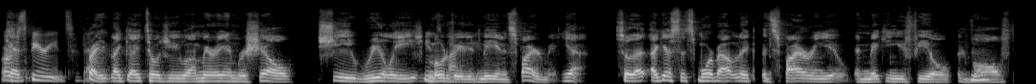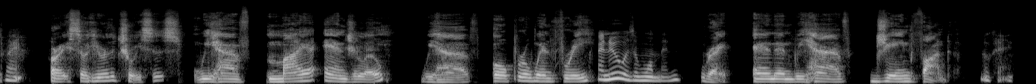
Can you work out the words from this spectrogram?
or Yeah, experience of that. right, like I told you, uh, Marianne Rochelle, she really She motivated me and inspired me. Yeah. So that I guess it's more about like inspiring you and making you feel involved. Right. All right, so here are the choices. We have Maya Angelou, we have Oprah Winfrey, I knew it was a woman. right, and then we have Jane Fonda. Okay.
